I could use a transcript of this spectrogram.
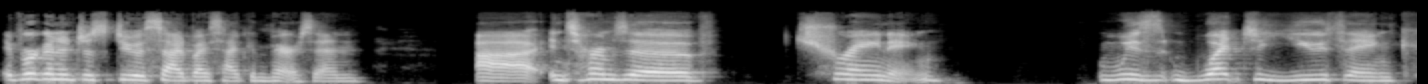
if we're gonna just do a side by side comparison, uh in terms of training, was what do you think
